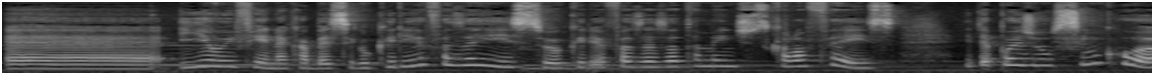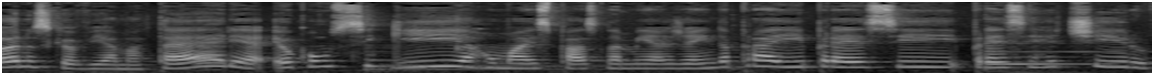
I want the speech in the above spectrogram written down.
É, e eu enfiei na cabeça que eu queria fazer isso, eu queria fazer exatamente isso que ela fez. E depois de uns cinco anos que eu vi a matéria, eu consegui arrumar espaço na minha agenda para ir para esse, esse retiro.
